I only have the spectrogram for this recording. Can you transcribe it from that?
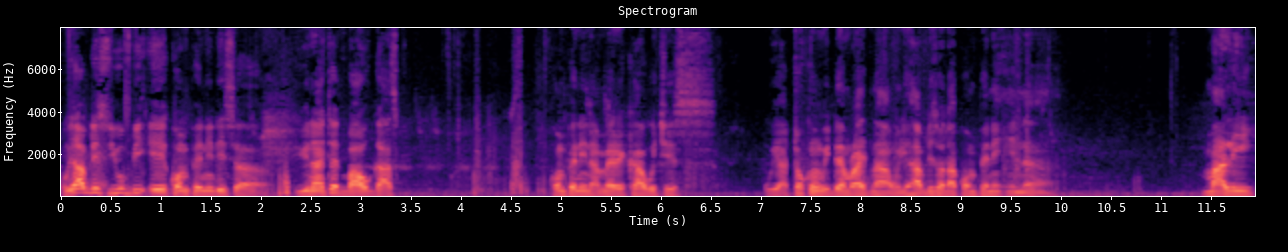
we have this UBA company, this uh, United Biogas company in America, which is, we are talking with them right now. We have this other company in uh, Mali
